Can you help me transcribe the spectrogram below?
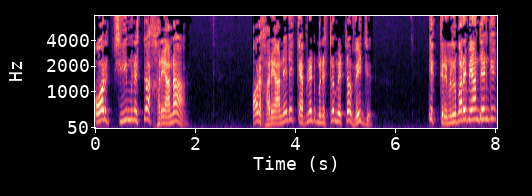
ਔਰ ਚੀਫ ਮਿਨਿਸਟਰ ਹਰਿਆਣਾ, ਔਰ ਹਰਿਆਣੇ ਦੇ ਕੈਬਨਿਟ ਮਿਨਿਸਟਰ ਮਿਸਟਰ ਵਿਜ ਇੱਕ ਕ੍ਰਿਮੀਨਲ ਬਾਰੇ ਬਿਆਨ ਦੇਣਗੇ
